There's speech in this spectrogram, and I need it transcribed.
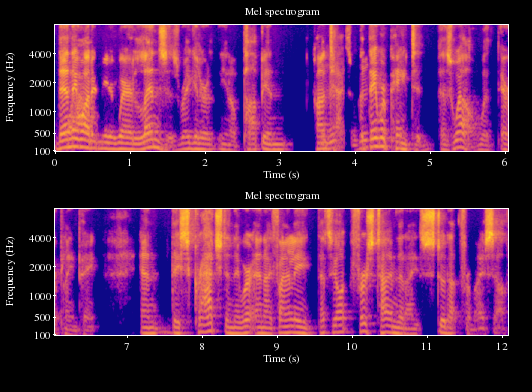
Then wow. they wanted me to wear lenses, regular, you know, pop in mm-hmm. contacts, mm-hmm. but they were painted as well with airplane paint. And they scratched and they were, and I finally, that's the only, first time that I stood up for myself.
